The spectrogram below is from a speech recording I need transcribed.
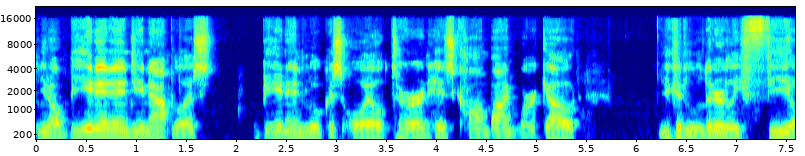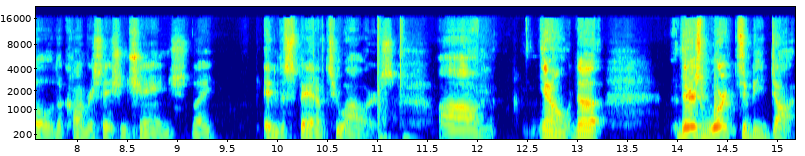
you know, being in Indianapolis, being in Lucas Oil during his combine workout, you could literally feel the conversation change like in the span of two hours. Um, you know, the there's work to be done,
